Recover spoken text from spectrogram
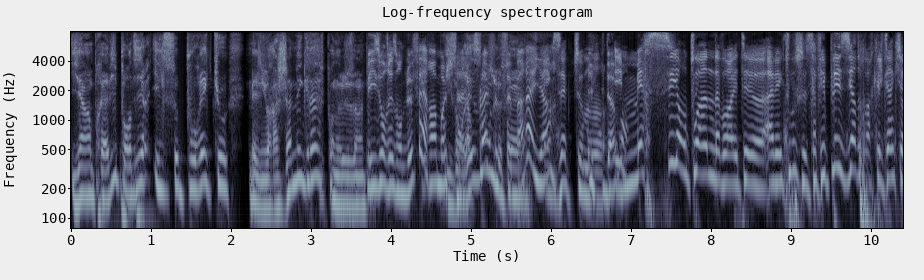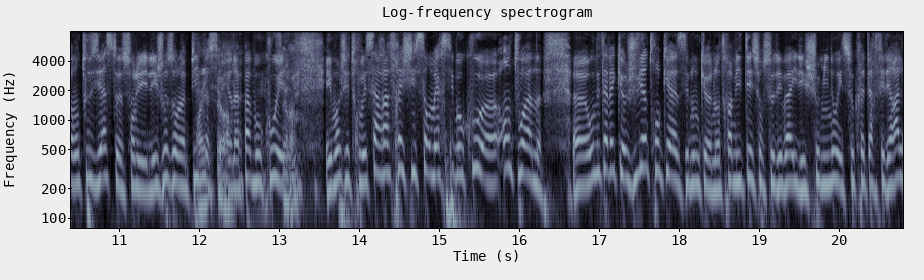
il y a un préavis pour dire il se pourrait que. Mais il n'y aura jamais grève pendant les Jeux Olympiques. Mais ils ont raison de le faire. Hein. Moi, je Ils ont à leur place, je le ferais faire. pareil. Hein. Exactement. Évidemment. Et merci Antoine d'avoir été euh, avec nous. Ça fait plaisir de voir quelqu'un qui est enthousiaste sur les, les Jeux Olympiques Oui, parce qu'il n'y en a pas beaucoup. Et, et moi j'ai trouvé ça rafraîchissant. Merci beaucoup euh, Antoine. Euh, on est avec Julien Trocaz, c'est donc euh, notre invité sur ce débat. Il est cheminot et secrétaire fédéral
